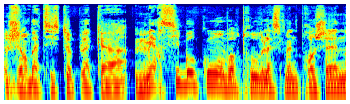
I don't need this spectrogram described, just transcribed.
Jean-Baptiste Placa, merci beaucoup. On vous retrouve la semaine prochaine.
